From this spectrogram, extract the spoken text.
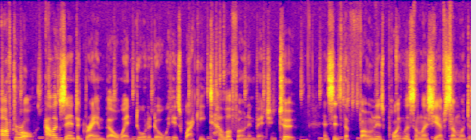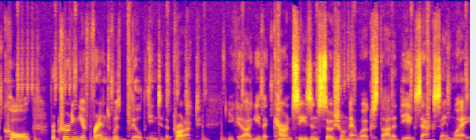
After all, Alexander Graham Bell went door to door with his wacky telephone invention too. And since the phone is pointless unless you have someone to call, recruiting your friends was built into the product. You could argue that currencies and social networks started the exact same way.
